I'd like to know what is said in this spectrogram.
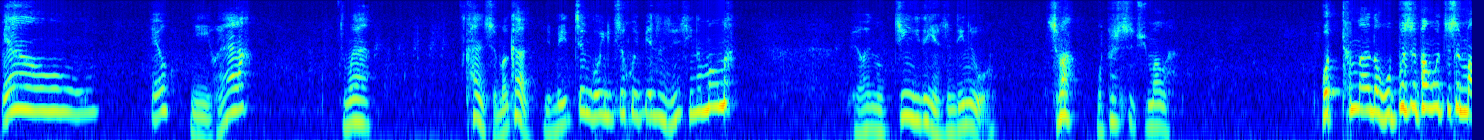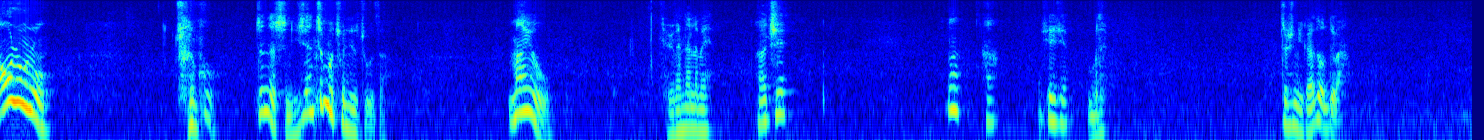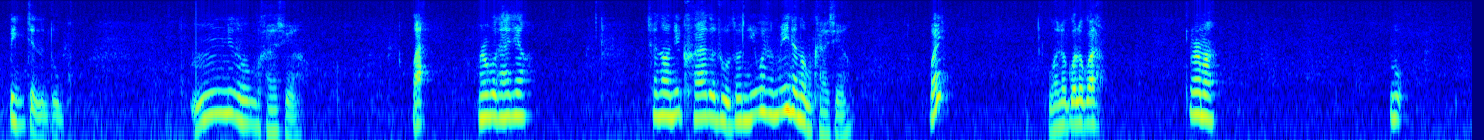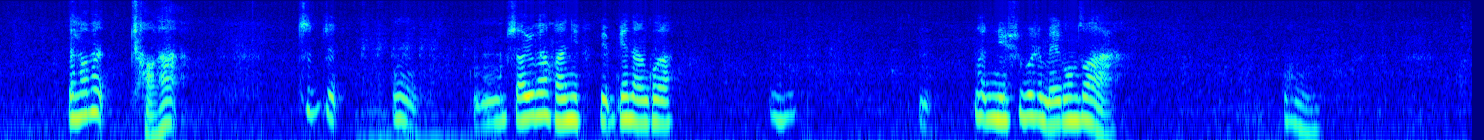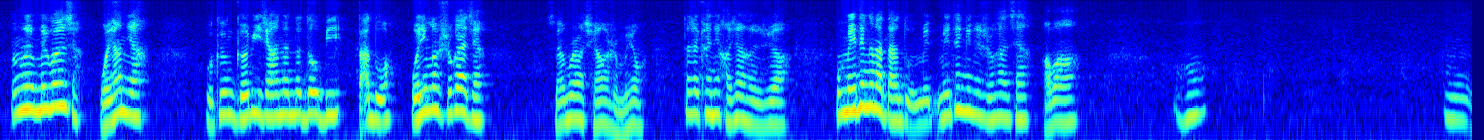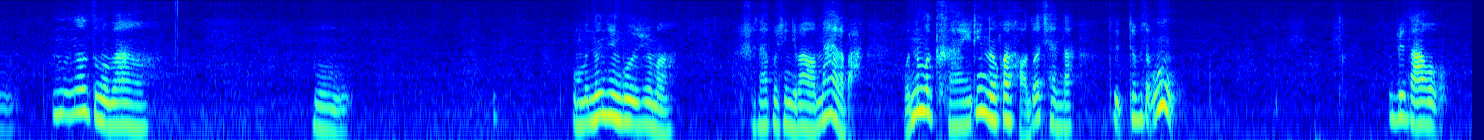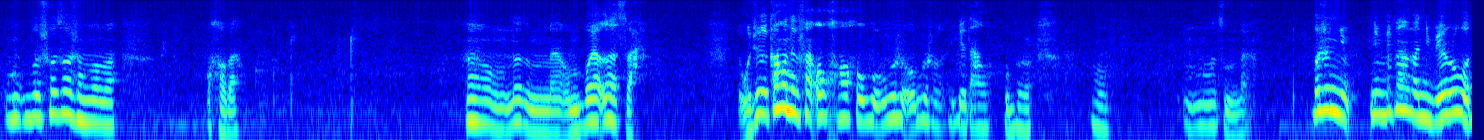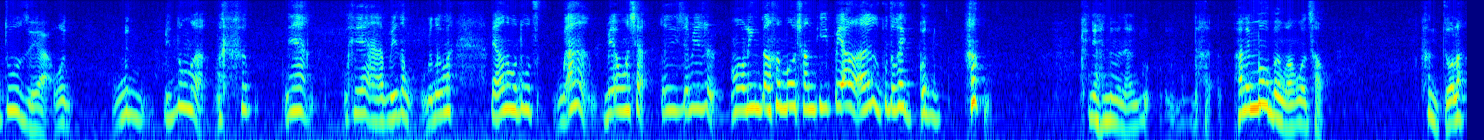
喵！哎呦，你回来啦？怎么样？看什么看？你没见过一只会变成人形的猫吗？不要用惊疑的眼神盯着我。什么？我不是只橘猫吗？我他妈的，我不是胖，我只是毛茸茸。蠢货，真的是你竟然这么蠢你的主子！妈哟！小鱼看到了没？好吃。嗯，好，谢谢。不对，这是你该做对吧？一点的赌博。嗯，你怎么不开心啊？喂，为什么不开心？见到你可爱的主子，你为什么一点都不开心？喂，过来过来过来，为什么？我，被老板吵了。这这，嗯嗯，小鱼干还你，别别难过了。嗯嗯，那你是不是没工作啦？嗯，没没关系，我养你啊！我跟隔壁家那那逗逼打赌，我赢了十块钱。虽然不知道钱有什么用，但是看你好像很需要，我每天跟他打赌，每每天给你十块钱，好不好？嗯嗯，那怎么办啊？嗯，我们能挺过去吗？实在不行，你把我卖了吧。我那么可爱，一定能换好多钱的，对对不对？嗯，别打我，我我说错什么了吗？好吧。嗯，那怎么办？我们不要饿死吧？我觉得刚刚那个饭，哦，好好，我不说，我不说，你别打我，我不说。嗯，那怎么办？不是你，你没办法，你别揉我肚子呀，我，我别动了，你看。啊！别动，别动了！凉的我肚子！啊！不要往下！呃，下面是猫铃铛和猫长笛，不要啊！滚走开！滚！哼！看见还那么难过，还还来猫本王！我操！哼，走了！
